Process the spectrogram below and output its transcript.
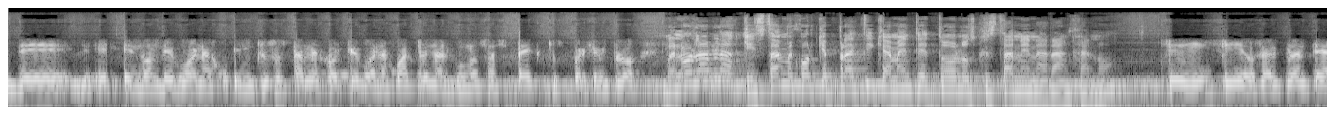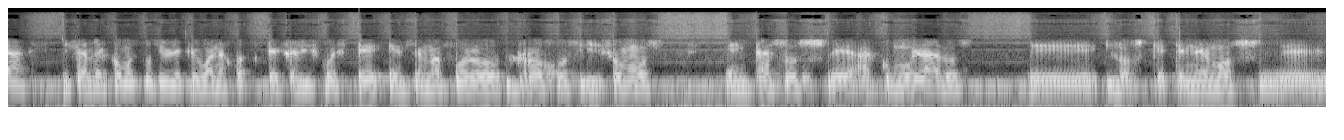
de, de, en donde Guanajuato incluso está mejor que Guanajuato en algunos aspectos. Por ejemplo. Bueno, él eh, habla que está mejor que prácticamente todos los que están en naranja, ¿no? Sí, sí, o sea, él plantea y saber cómo es posible que Guanajuato, que Jalisco esté en semáforo rojo si somos en casos eh, acumulados eh, los que tenemos eh,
